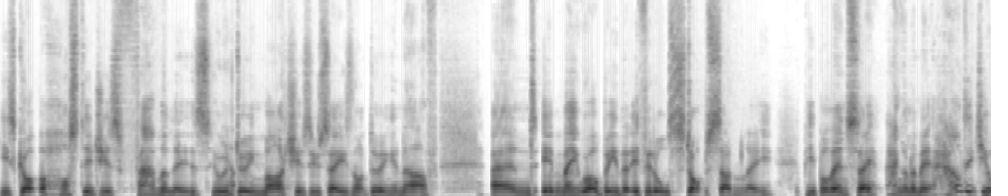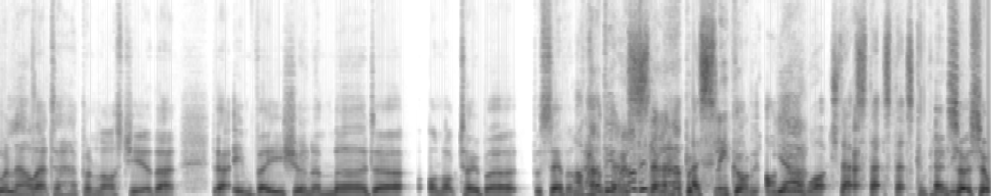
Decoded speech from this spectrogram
He's got the hostages' families who are Yep. doing marches who say he's not doing enough. And it may well be that if it all stops suddenly, people then say, "Hang on a minute, how did you allow that to happen last year? That that invasion and murder." On October the seventh, How how, did, you're how did that happen? asleep Got- on, on yeah. your watch? That's that's that's completely. And so, so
